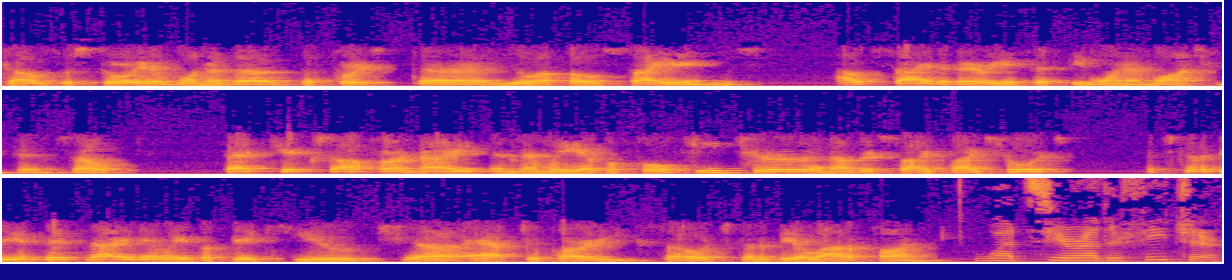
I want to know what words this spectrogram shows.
tells the story of one of the the first uh, UFO sightings outside of Area 51 in Washington. So that kicks off our night, and then we have a full feature and other sci-fi shorts. It's going to be a big night, and we have a big, huge uh, after party. So it's going to be a lot of fun. what's your other feature?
